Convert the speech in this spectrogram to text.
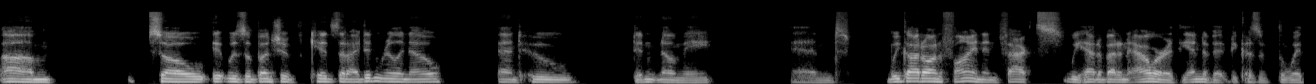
Um, so it was a bunch of kids that I didn't really know and who didn't know me. And we got on fine. In fact, we had about an hour at the end of it because of the way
